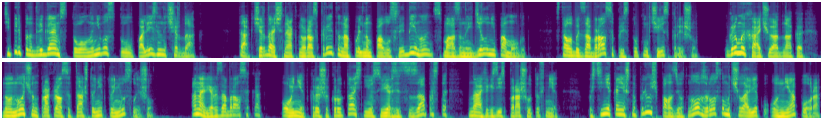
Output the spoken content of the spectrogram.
Теперь пододвигаем стол, на него стул, полезли на чердак. Так, чердачное окно раскрыто, на пыльном полу следы, но смазанные делу не помогут. Стало быть, забрался преступник через крышу. Громыхачу, однако, но ночью он прокрался так, что никто не услышал. А наверх забрался как? О, нет, крыша крута, с нее сверзится запросто, нафиг здесь парашютов нет. По стене, конечно, плющ ползет, но взрослому человеку он не опора.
